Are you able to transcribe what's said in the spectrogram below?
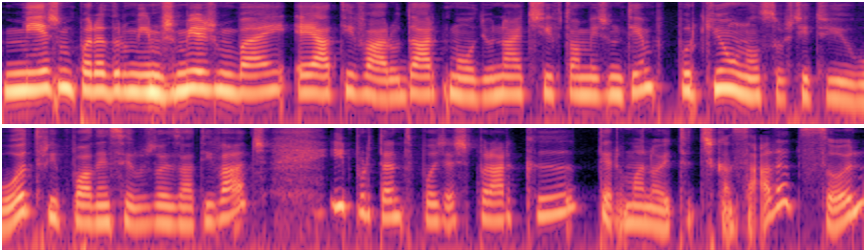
mesmo para dormirmos mesmo bem, é ativar o Dark Mode e o Night Shift ao mesmo tempo, porque um não substitui o outro e podem ser os dois ativados, e portanto, depois é esperar que ter uma noite descansada, de sono.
